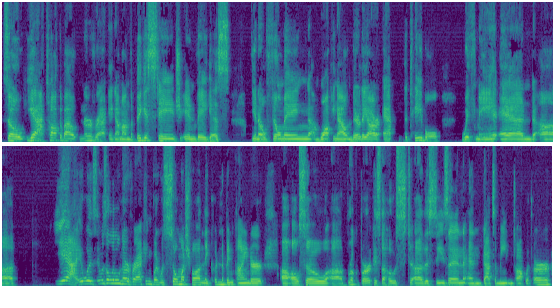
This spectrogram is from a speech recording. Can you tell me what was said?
So, yeah, talk about nerve wracking. I'm on the biggest stage in Vegas, you know, filming. I'm walking out, and there they are at the table with me. And, uh, yeah, it was it was a little nerve wracking, but it was so much fun. They couldn't have been kinder. Uh, also, uh, Brooke Burke is the host uh, this season, and got to meet and talk with her.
